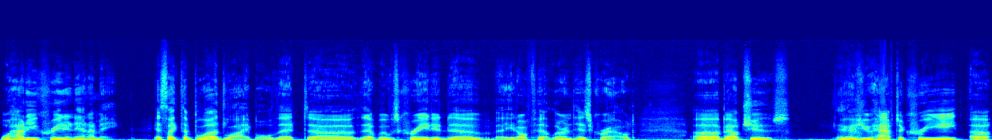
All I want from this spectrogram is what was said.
Well, how do you create an enemy? It's like the blood libel that uh, that was created uh, Adolf Hitler and his crowd uh, about Jews, because you have to create a,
